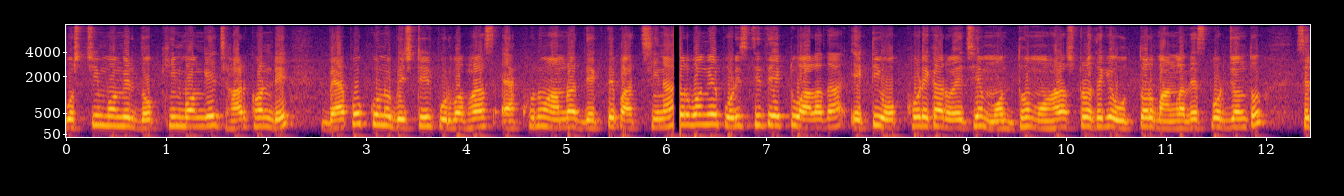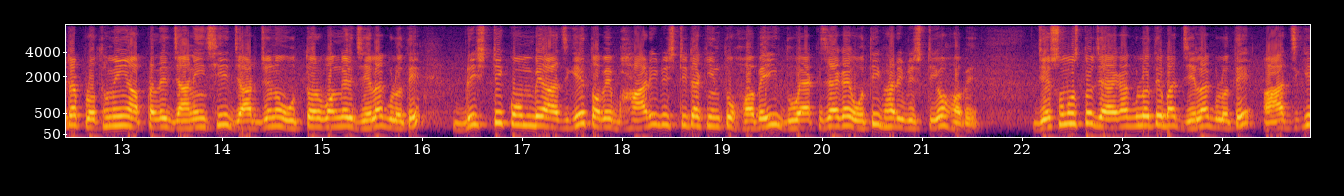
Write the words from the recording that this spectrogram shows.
পশ্চিমবঙ্গের দক্ষিণবঙ্গে, ঝাড়খণ্ডে ব্যাপক কোনো বৃষ্টির পূর্বাভাস এখনও আমরা দেখতে পাচ্ছি না। উত্তরবঙ্গের পরিস্থিতি একটু আলাদা। একটি অক্ষরেখা রয়েছে মধ্য মহারাষ্ট্র থেকে উত্তর বাংলাদেশ পর্যন্ত। সেটা প্রথমেই আপনাদের জানিয়েছি, যার জন্য উত্তরবঙ্গের জেলাগুলোতে বৃষ্টি কমবে আজকে, তবে ভারী বৃষ্টিটা কিন্তু হবেই। দু এক জায়গায় অতি ভারী বৃষ্টিও হবে। যে সমস্ত জায়গাগুলোতে বা জেলাগুলোতে আজকে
